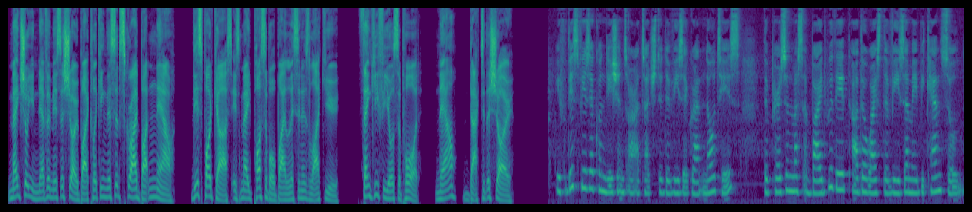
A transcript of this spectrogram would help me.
Make sure you never miss a show by clicking the subscribe button now. This podcast is made possible by listeners like you. Thank you for your support. Now, back to the show. If these visa conditions are attached to the visa grant notice, the person must abide with it, otherwise, the visa may be cancelled.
